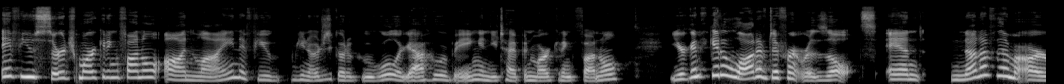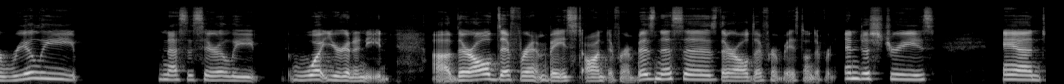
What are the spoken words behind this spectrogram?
if you search marketing funnel online, if you, you know, just go to Google or Yahoo or Bing and you type in marketing funnel, you're going to get a lot of different results. And none of them are really necessarily what you're going to need. Uh, they're all different based on different businesses, they're all different based on different industries. And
